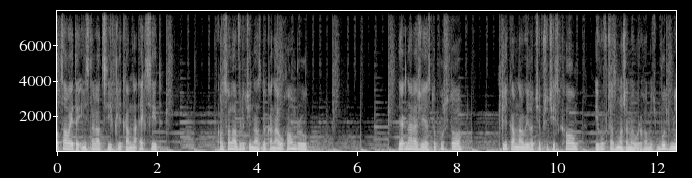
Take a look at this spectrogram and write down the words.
Po całej tej instalacji klikam na Exit. Konsola wróci nas do kanału Homebrew. Jak na razie jest tu pusto. Klikam na wilocie przycisk Home i wówczas możemy uruchomić Budme.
